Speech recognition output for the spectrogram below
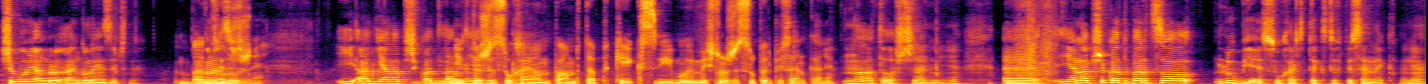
Szczególnie anglo, anglojęzycznych. Bardzo różnie. I a ja na przykład dla Niektórzy mnie... Niektórzy słuchają Pumped Up Kicks i myślą, że super piosenka, nie? No a to oszczędnie, nie? E, ja na przykład bardzo lubię słuchać tekstów piosenek, no nie?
